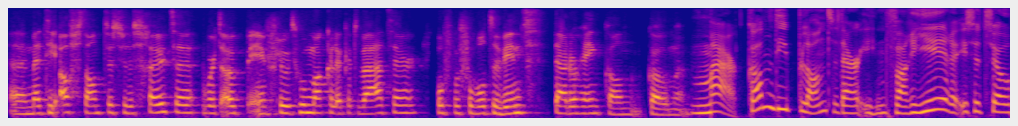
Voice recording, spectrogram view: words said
Uh, met die afstand tussen de scheuten wordt ook beïnvloed hoe makkelijk het water of bijvoorbeeld de wind daardoorheen kan komen. Maar kan die plant daarin variëren? Is het zo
